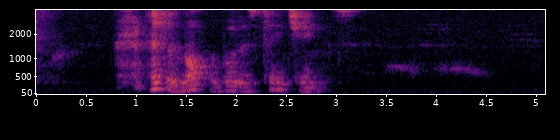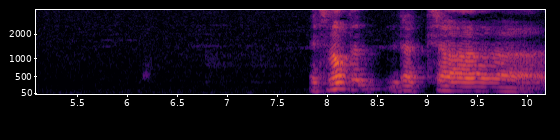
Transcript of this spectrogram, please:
This is not the Buddha's teachings. It's not that, that uh,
